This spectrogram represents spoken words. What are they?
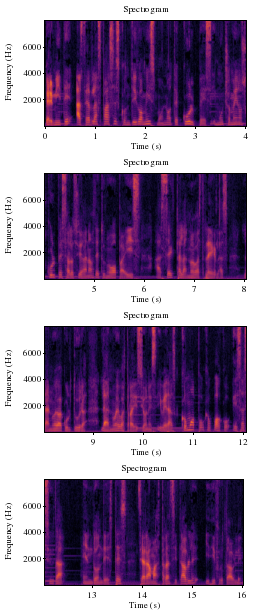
Permite hacer las paces contigo mismo, no te culpes y mucho menos culpes a los ciudadanos de tu nuevo país. Acepta las nuevas reglas, la nueva cultura, las nuevas tradiciones y verás cómo a poco a poco esa ciudad en donde estés se hará más transitable y disfrutable.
